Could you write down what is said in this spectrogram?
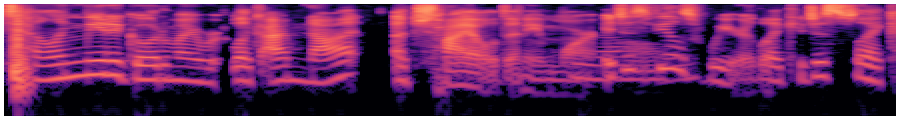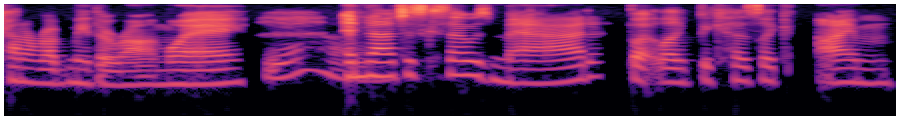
telling me to go to my like I'm not a child anymore. It just feels weird. Like it just like kind of rubbed me the wrong way. Yeah. And not just because I was mad, but like because like I'm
